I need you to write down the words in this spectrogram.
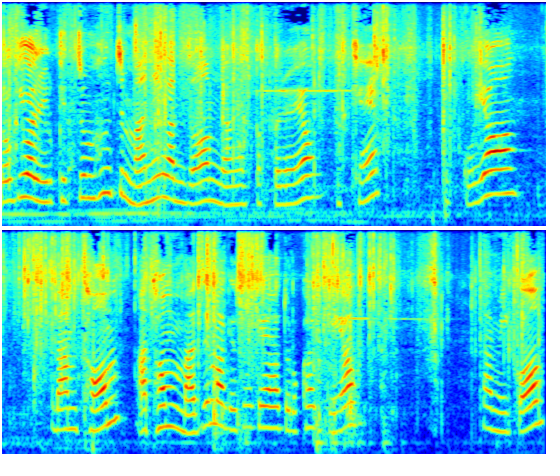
여기가 이렇게 좀 흠집 많이 간 점 양해 부탁드려요. 이렇게 있고요. 그 다음 점, 아, 점 마지막에 소개하도록 할게요. 그 다음 이거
